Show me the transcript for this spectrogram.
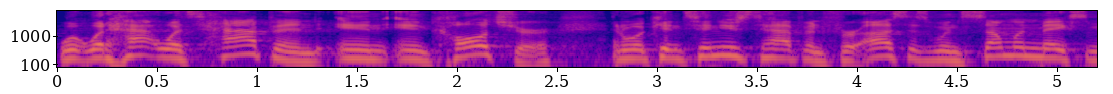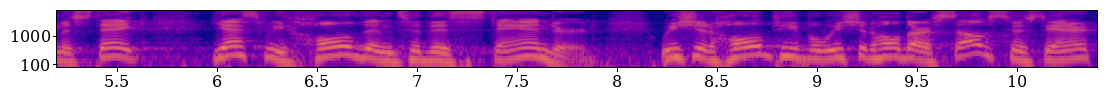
What, what ha- what's happened in, in culture and what continues to happen for us is when someone makes a mistake, yes, we hold them to this standard. We should hold people, we should hold ourselves to a standard.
